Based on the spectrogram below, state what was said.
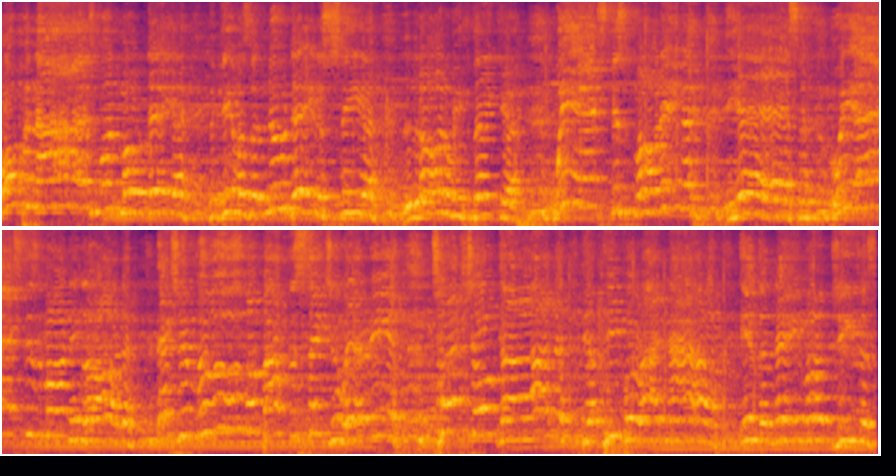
opened eyes one more day to give us a new day to see. Lord, we thank you. We ask this morning, yes, we ask this morning, Lord, that you move sanctuary. Touch, oh God, your people right now in the name of Jesus.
